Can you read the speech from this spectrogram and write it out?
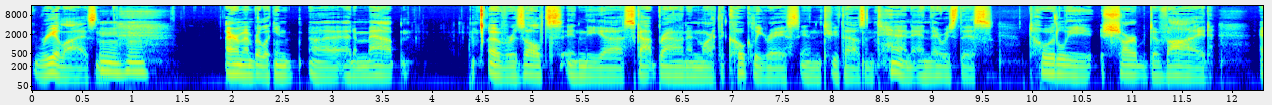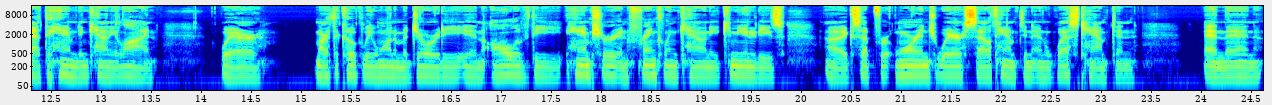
realize. Mm-hmm. I remember looking uh, at a map of results in the uh, Scott Brown and Martha Coakley race in 2010, and there was this totally sharp divide at the Hampden County line where Martha Coakley won a majority in all of the Hampshire and Franklin County communities, uh, except for Orange, Ware, Southampton, and Westhampton. And then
